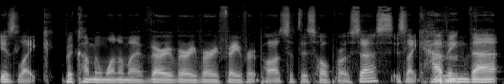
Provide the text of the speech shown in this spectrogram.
is like becoming one of my very very very favorite parts of this whole process. Is like having Mm-hmm. that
